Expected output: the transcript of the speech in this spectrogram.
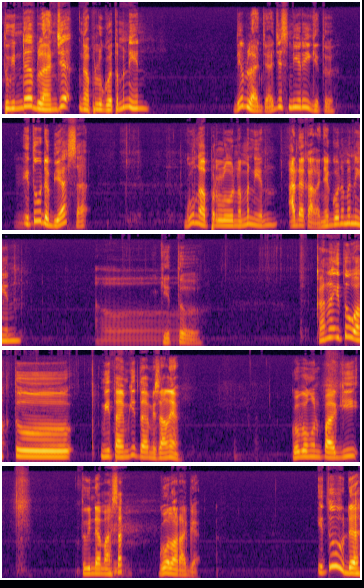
Twinda belanja nggak perlu gue temenin. Dia belanja aja sendiri gitu. Itu udah biasa. Gue nggak perlu nemenin. Ada kalanya gue nemenin Oh. gitu. Karena itu waktu me time kita misalnya. Gue bangun pagi, Twinda masak, gue olahraga. Itu udah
